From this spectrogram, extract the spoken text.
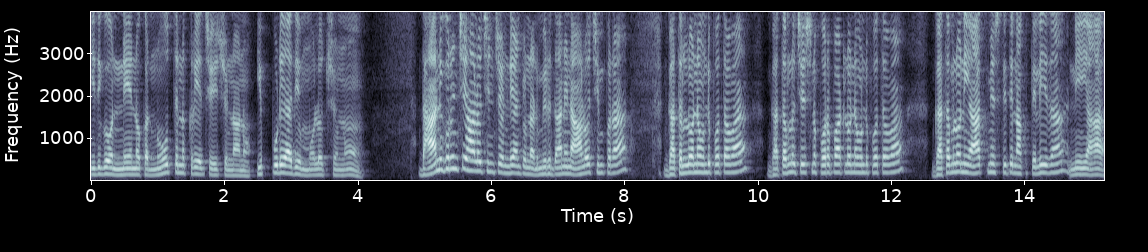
ఇదిగో నేను ఒక నూతన క్రియ చేయుచున్నాను ఇప్పుడే అది మొలచును. దాని గురించి ఆలోచించండి అంటున్నాడు. మీరు దానిని ఆలోచింపరా? గతంలోనే ఉండిపోతావా? గతంలో చేసిన పొరపాటులోనే ఉండిపోతావా? గతంలో నీ ఆత్మీయ స్థితి నాకు తెలియదా నీ ఆ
